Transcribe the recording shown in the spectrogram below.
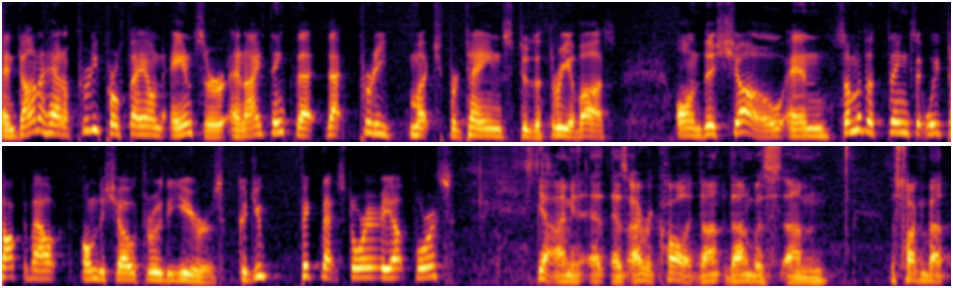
and Donna had a pretty profound answer, and I think that that pretty much pertains to the three of us on this show and some of the things that we've talked about on the show through the years. Could you pick that story up for us? Yeah, I mean, as, as I recall it, Don, Donna was um, was talking about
